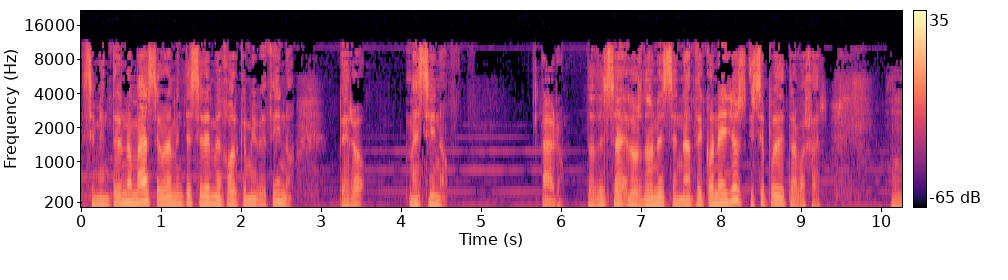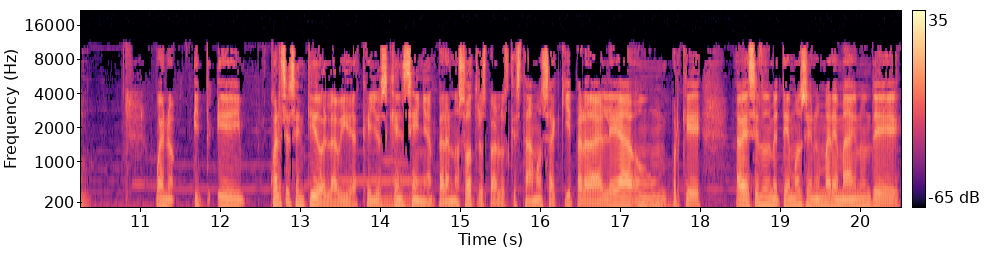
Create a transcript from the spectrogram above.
Si me entreno más, seguramente seré mejor que mi vecino. Pero Messi no. Claro. Entonces eh, los dones se nace con ellos y se puede trabajar. Mm. Bueno, y, y cuál es el sentido de la vida? Aquellos que enseñan para nosotros, para los que estamos aquí, para darle a un... Porque a veces nos metemos en un mare magnum de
